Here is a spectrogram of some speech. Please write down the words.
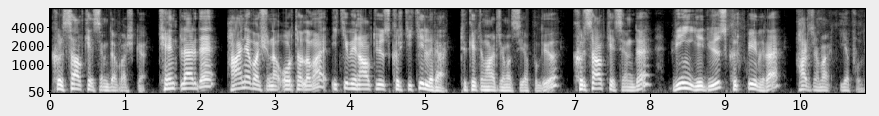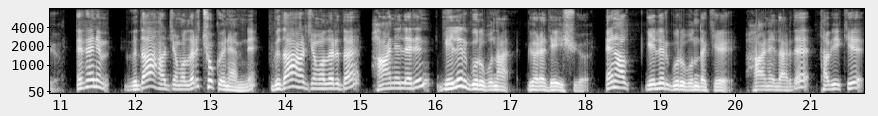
kırsal kesimde başka. Kentlerde hane başına ortalama 2642 lira tüketim harcaması yapılıyor. Kırsal kesimde 1741 lira harcama yapılıyor. Efendim gıda harcamaları çok önemli. Gıda harcamaları da hanelerin gelir grubuna göre değişiyor. En alt gelir grubundaki hanelerde tabii ki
